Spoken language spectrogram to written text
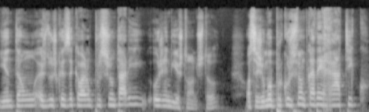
e então as duas coisas acabaram por se juntar. E hoje em dia estou onde estou. Ou seja, o meu percurso foi um bocado errático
